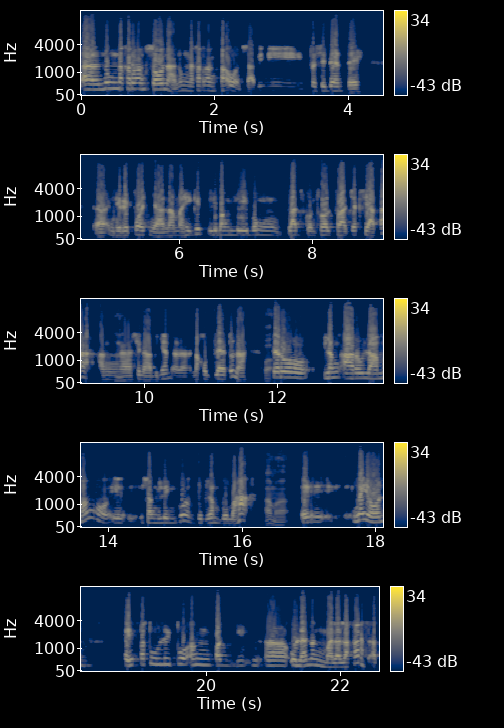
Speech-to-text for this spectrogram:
ah, nung nakaraang SONA, nung nakaraang taon, sabi ni Presidente, ah, ni-report niya na mahigit 5,000 flood control projects yata ang ah, sinabi niya na nakumpleto na. Po. Pero ilang araw lamang o isang linggo, biglang bumaha. Tama. Eh, ngayon, eh patuloy po ang pag-ulan ng malalakas at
